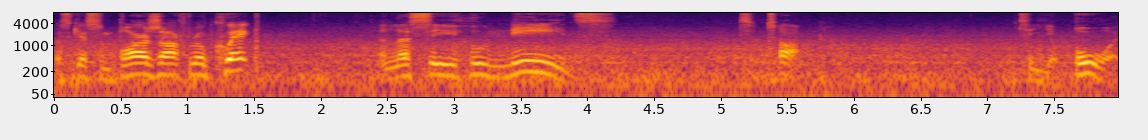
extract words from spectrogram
Let's get some bars off real quick and let's see who needs to talk to your boy.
